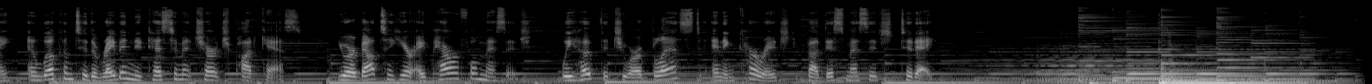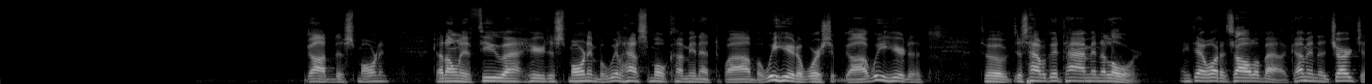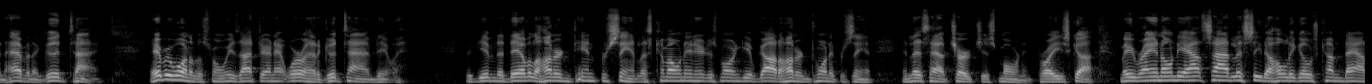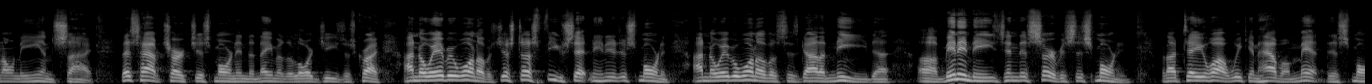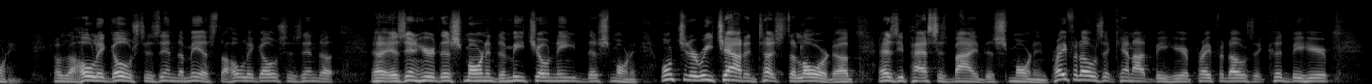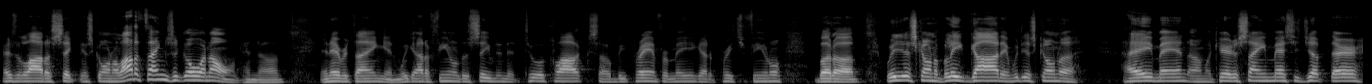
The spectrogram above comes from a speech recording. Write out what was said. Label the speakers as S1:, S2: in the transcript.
S1: Hi, and welcome to the Raven New Testament Church podcast. You are about to hear a powerful message. We hope that you are blessed and encouraged by this message today.
S2: God this morning. Got only a few out here this morning, but we'll have some more come in at the while. But we're here to worship God. We're here to, to just have a good time in the Lord. Ain't that what it's all about? Coming to church and having a good time. Every one of us, when we was out there in that world, had a good time, didn't we? We're giving the devil 110%. Let's come on in here this morning give God 120%. And let's have church this morning. Praise God. May rain on the outside. Let's see the Holy Ghost come down on the inside. Let's have church this morning in the name of the Lord Jesus Christ. I know every one of us, just us few sitting in here this morning, I know every one of us has got a need, uh, uh, many needs in this service this morning. But I tell you what, we can have them met this morning because the Holy Ghost is in the midst. The Holy Ghost is in the uh, is in here this morning to meet your need this morning. I want you to reach out and touch the Lord uh, as He passes by this morning. Pray for those that cannot be here. Pray for those that could be here. There's a lot of sickness going. on. A lot of things are going on, and uh, and everything. And we got a funeral this evening at two o'clock, so be praying for me. You got to preach a funeral, but uh, we're just going to believe God, and we're just going to, hey man, I'm gonna carry the same message up there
